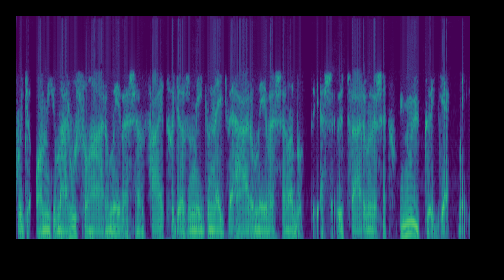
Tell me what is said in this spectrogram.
hogy ami már 23 évesen fájt, hogy az még 43 évesen adott, 53 évesen, hogy működjek még.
